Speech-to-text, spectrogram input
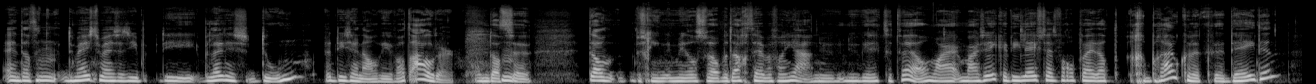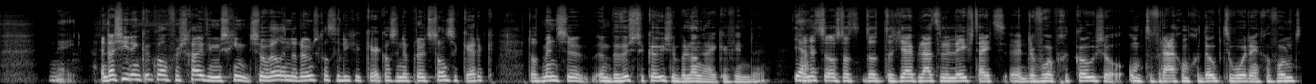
En dat ik, Hmm. de meeste mensen die, die beleidnis doen, eh, die zijn alweer wat ouder. Omdat Hmm. ze dan misschien inmiddels wel bedacht hebben van ja, nu, nu wil ik het wel. Maar, maar zeker die leeftijd waarop wij dat gebruikelijk deden, nee. En daar zie je denk ik ook wel een verschuiving. Misschien zowel in de Rooms-Katholieke kerk als in de Protestantse kerk. Dat mensen een bewuste keuze belangrijker vinden. Ja. En net zoals dat, dat, dat jij op latere leeftijd eh, ervoor hebt gekozen om te vragen om gedoopt te worden en gevormd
